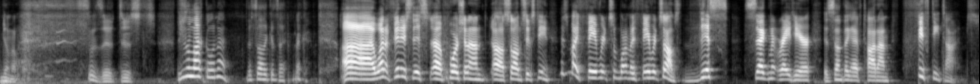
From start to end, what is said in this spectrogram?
you know, there's just there's a lot going on. That's all I can say. Okay. Uh, I want to finish this uh, portion on uh, Psalm 16. This is my favorite, one of my favorite psalms. This segment right here is something I've taught on 50 times.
